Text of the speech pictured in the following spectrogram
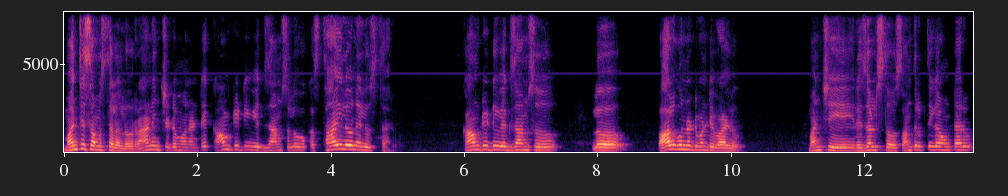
మంచి సంస్థలలో రాణించడం అని అంటే కాంపిటేటివ్ ఎగ్జామ్స్లో ఒక స్థాయిలో నిలుస్తారు. కాంపిటేటివ్ ఎగ్జామ్స్లో పాల్గొన్నటువంటి వాళ్ళు మంచి రిజల్ట్స్తో సంతృప్తిగా ఉంటారు.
